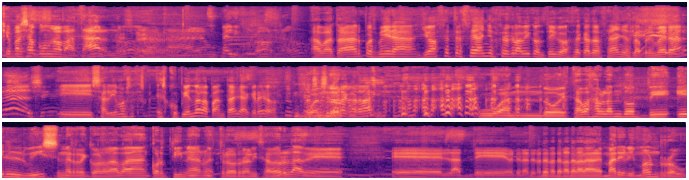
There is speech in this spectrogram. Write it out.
¿Qué pasa con Avatar, no? Avatar es un peliculón, ¿no? Avatar, pues mira, yo hace 13 años creo que la vi contigo, hace 14 años, la primera. sí. Y salimos escupiendo la pantalla, creo. No sé si Cuando- lo recordáis. Cuando estabas hablando de Elvis, me recordaba Cortina, nuestro realizador, la de. eh, la de. Marilyn Monroe.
